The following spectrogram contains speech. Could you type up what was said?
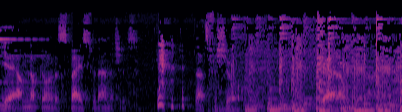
Yeah, I'm not going to space with amateurs. That's for sure. Yeah, that would be nice.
